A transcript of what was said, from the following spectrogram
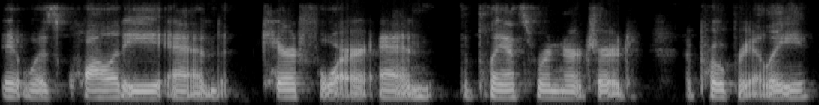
it was quality and cared for and the plants were nurtured appropriately,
